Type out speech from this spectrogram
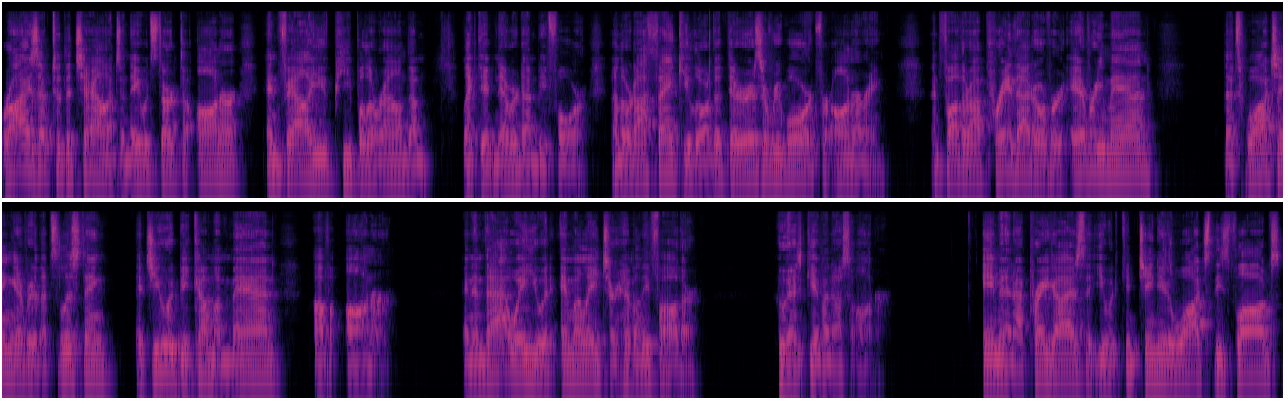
Rise up to the challenge and they would start to honor and value people around them like they've never done before. And Lord, I thank you, Lord, that there is a reward for honoring. And Father, I pray that over every man that's watching, every that's listening, that you would become a man of honor. And in that way, you would emulate your Heavenly Father who has given us honor. Amen. I pray, guys, that you would continue to watch these vlogs,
